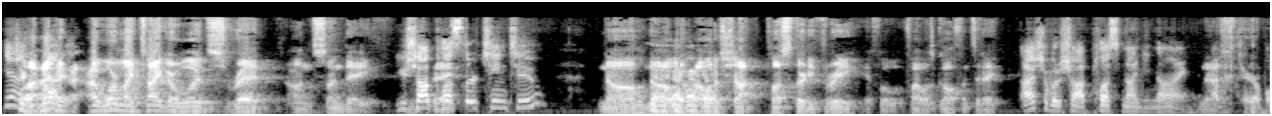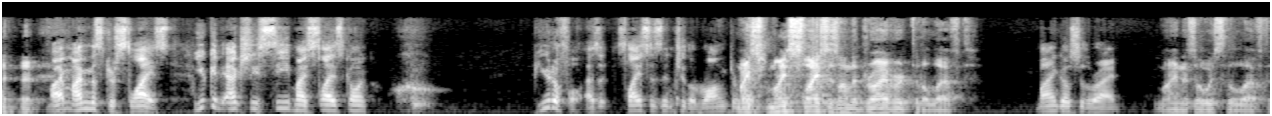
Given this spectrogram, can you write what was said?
yeah. Well, I, I, I, wore my Tiger Woods red on Sunday. You shot today. plus thirteen too. No, no, I would, have shot plus thirty three if if I was golfing today. I should would have shot plus ninety nine. No. That was terrible. I'm, I'm Mr. Slice. You could actually see my slice going. Beautiful as it slices into the wrong direction. My, my slice is on the driver to the left. Mine goes to the right. Mine is always to the left.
